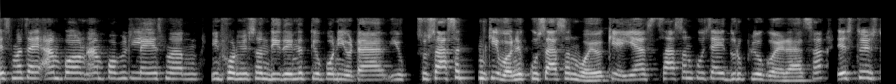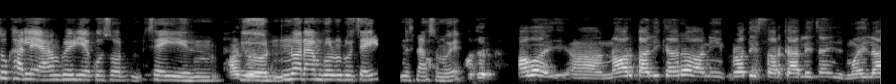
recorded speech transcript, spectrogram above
यसमा चाहिँ आम आम पब्लिकलाई यसमा इन्फर्मेसन दिँदैन त्यो पनि एउटा यो सुशासन के भन्यो कुशासन भयो के? यहाँ शासनको चाहिँ दुरुपयोग भइरहेछ। यस्तो यस्तो खाले हाम्रो एरियाको चाहिँ यो नराम्रो चाहिँ शासन हो अब नगरपालिका र अनि प्रदेश सरकारले चाहिँ महिला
